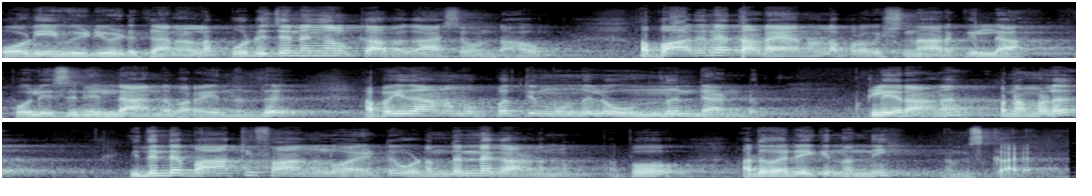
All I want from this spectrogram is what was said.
ഓഡിയോ വീഡിയോ എടുക്കാനുള്ള പൊതുജനങ്ങൾക്ക് അവകാശം ഉണ്ടാവും. അപ്പോൾ അതിനെ തടയാനുള്ള പ്രൊവിഷൻ ആർക്കില്ല? പോലീസിനില്ല എന്ന് പറയുന്നുണ്ട്. അപ്പോൾ ഇതാണ് മുപ്പത്തി മൂന്നിൽ ഒന്നും രണ്ടും. ക്ലിയറാണ് അപ്പോൾ നമ്മൾ ഇതിന്റെ ബാക്കി ഭാഗങ്ങളുമായിട്ട് ഉടൻ തന്നെ കാണുന്നു. അപ്പോൾ അതുവരേക്കും നന്ദി നമസ്കാരം.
